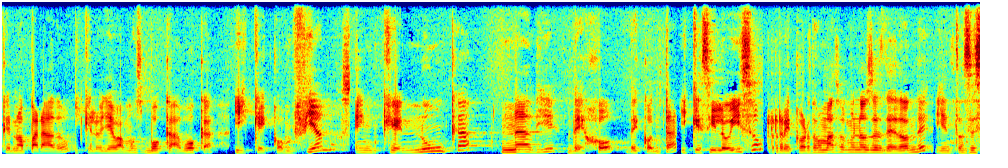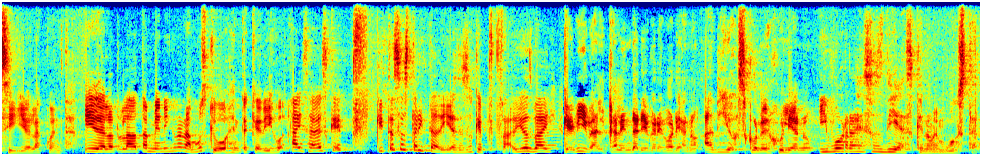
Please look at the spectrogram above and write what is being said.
que no ha parado y que lo llevamos boca a boca y que confiamos en que nunca nadie dejó de contar y que si lo hizo, recordó más o menos desde dónde y entonces siguió la cuenta. Y del otro lado también ignoramos que hubo gente que dijo, ay, ¿sabes qué? quita esos 30 días, eso que adiós, bye. Que viva el calendario gregoriano, adiós con el juliano y borra esos días que no me gustan.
